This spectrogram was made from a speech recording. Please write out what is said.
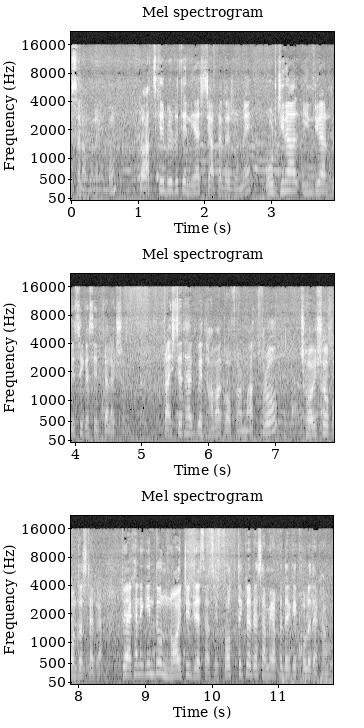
আসসালামু আলাইকুম। তো আজকের ভিডিওতে নিয়ে আসছি আপনাদের জন্য অরিজিনাল ইন্ডিয়ান রেসিকা সিল্ক কালেকশন। প্রাইসটা থাকবে ধামাক অফার মাত্র ছয়শো পঞ্চাশ টাকা। তো এখানে কিন্তু নয়টি ড্রেস আছে। প্রত্যেকটা ড্রেস আমি আপনাদেরকে খুলে দেখাবো।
